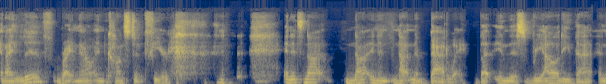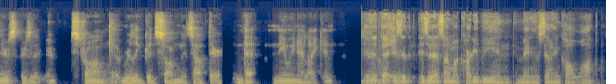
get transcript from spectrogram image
and I live right now in constant fear. and it's not not in a not in a bad way, but in this reality that and there's there's a, a strong, a really good song that's out there that And I like. And is it that sure. is it is it that song by Cardi B and, and Megan Thee Stallion called WAP?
